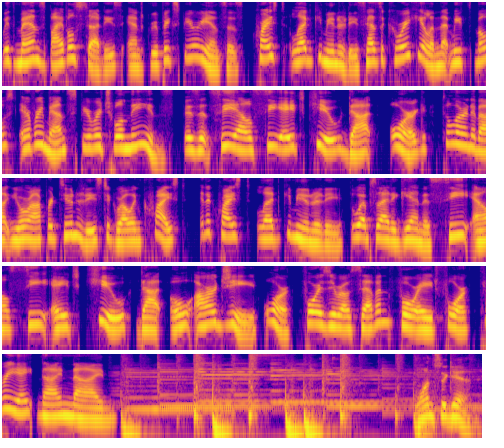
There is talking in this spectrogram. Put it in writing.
With men's Bible studies and group experiences, Christ Led Communities has a curriculum that meets most every man's spiritual needs. Visit clchq.org to learn about your opportunities to grow in Christ in a Christ led community. The website again is clchq.org or 407 484 3899. Once again,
